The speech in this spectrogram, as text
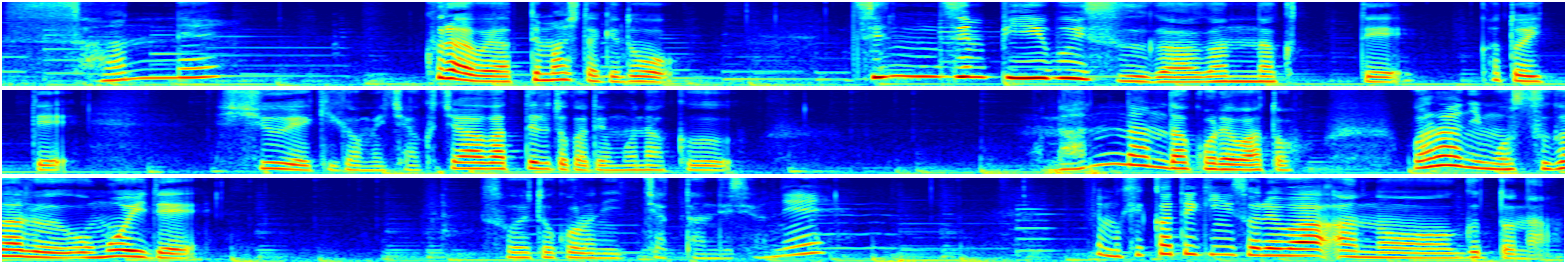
3年くらいはやってましたけど全然 PV 数が上がんなくってかといって収益がめちゃくちゃ上がってるとかでもなく何なんだこれはと。藁にもすがる思いでそういうところに行っちゃったんですよね。でも結果的にそれはあのグッドな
